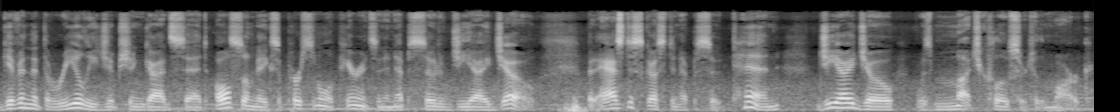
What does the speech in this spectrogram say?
given that the real Egyptian god Set also makes a personal appearance in an episode of G.I. Joe. But as discussed in episode 10, G.I. Joe was much closer to the mark.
